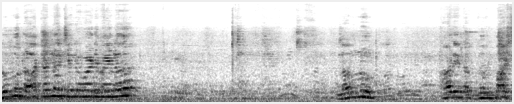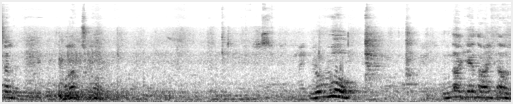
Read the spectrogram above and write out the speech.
నువ్వు నాకన్నా చిన్నవాడివైనా నన్ను ఆడిన దుర్భాషలు మార్చుకో. నువ్వు ఇందాకేదో అంటావు.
